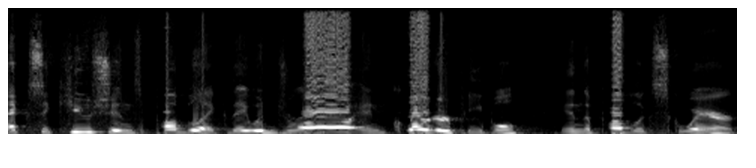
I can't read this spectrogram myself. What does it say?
executions, public. They would draw and quarter people in the public square.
